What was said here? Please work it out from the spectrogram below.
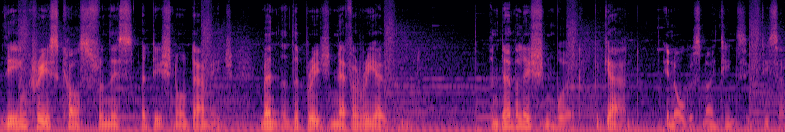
The increased costs from this additional damage meant that the bridge never reopened, and demolition work began in August 1967.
